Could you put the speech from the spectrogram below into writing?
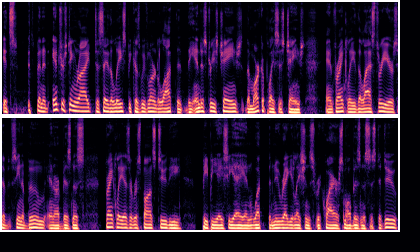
it's it's been an interesting ride to say the least because we've learned a lot that the industry's changed, the marketplace has changed, and frankly, the last three years have seen a boom in our business. Frankly, as a response to the PPACA and what the new regulations require small businesses to do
